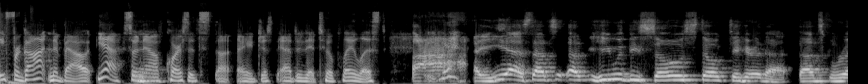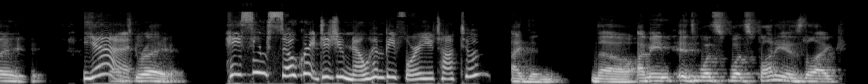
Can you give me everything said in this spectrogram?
Completely forgotten about. Yeah. So now, of course, it's uh, I just added it to a playlist. Ah, yeah. Yes, that's uh, he would be so stoked to hear that. That's great. Yeah, that's great. He seems so great. Did you know him before you talked to him? I didn't. No, I mean, it's what's what's funny is like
